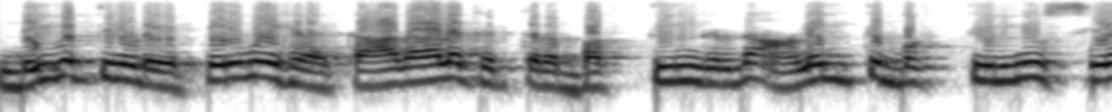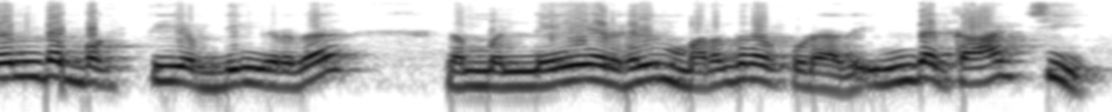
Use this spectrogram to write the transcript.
தெய்வத்தினுடைய பெருமைகளை காதால கேட்கிற பக்திங்கிறது அனைத்து பக்தியிலையும் சிறந்த பக்தி அப்படிங்கிறத நம்ம நேயர்கள் மறந்துடக்கூடாது. இந்த காட்சி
